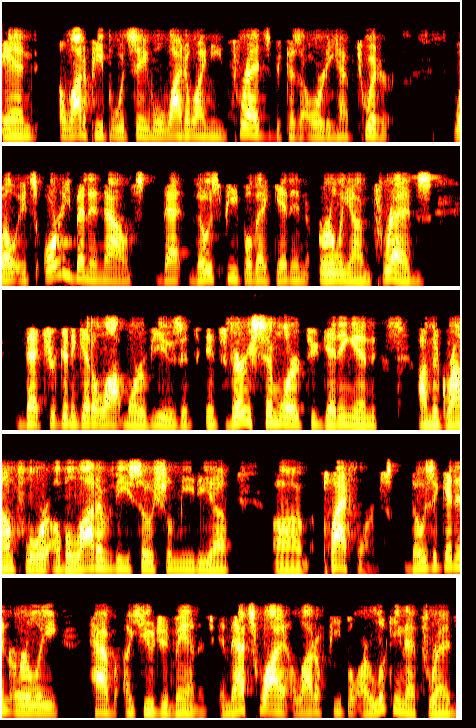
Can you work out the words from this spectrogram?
And a lot of people would say, well, why do I need threads? Because I already have Twitter. Well, it's already been announced that those people that get in early on threads, that you're going to get a lot more views. It's, it's very similar to getting in on the ground floor of a lot of these social media um, platforms. Those that get in early have a huge advantage. And that's why a lot of people are looking at threads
